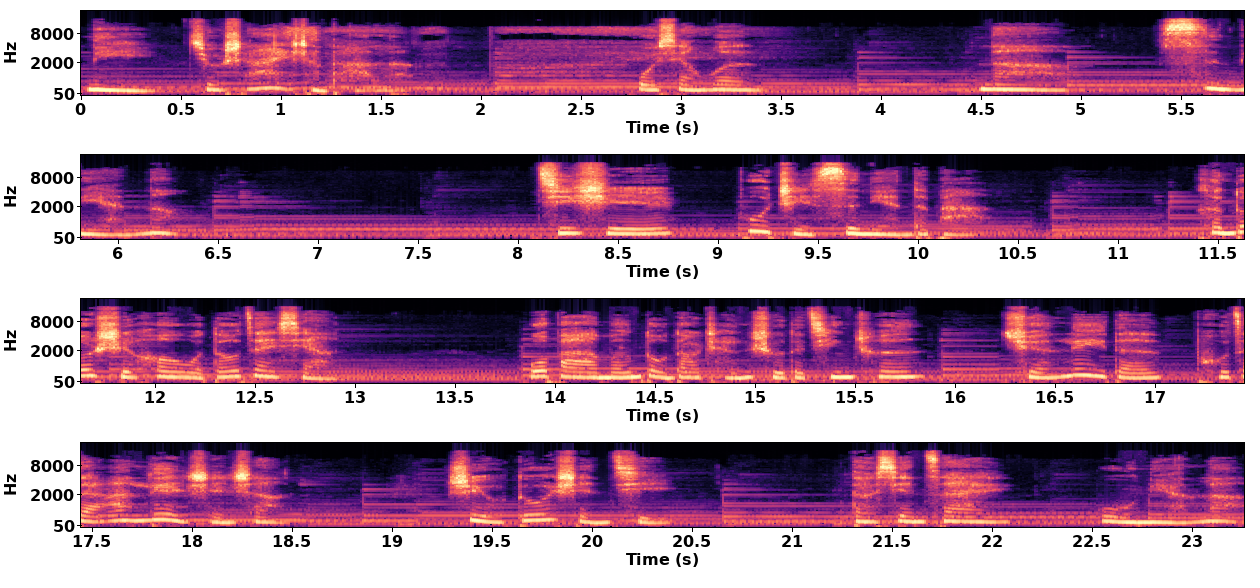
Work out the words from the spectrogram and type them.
你就是爱上他了。我想问，那四年呢？其实不止四年的吧。很多时候我都在想，我把懵懂到成熟的青春全力的扑在暗恋身上，是有多神奇？到现在五年了，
